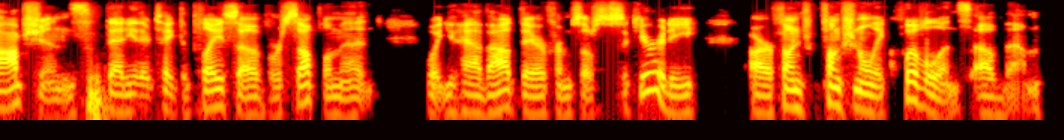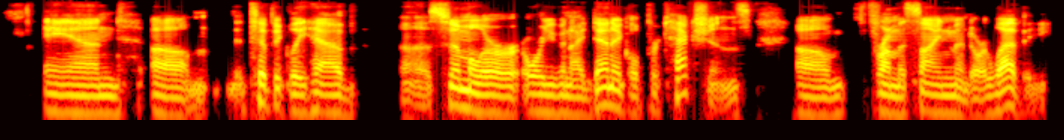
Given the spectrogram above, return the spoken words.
options that either take the place of or supplement what you have out there from Social Security are fun- functional equivalents of them and um, typically have uh, similar or even identical protections um, from assignment or levy.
